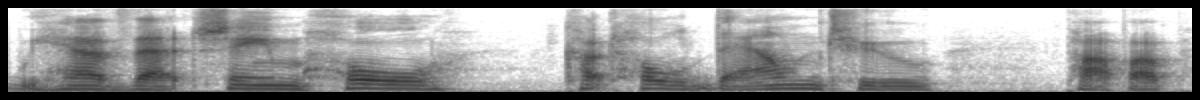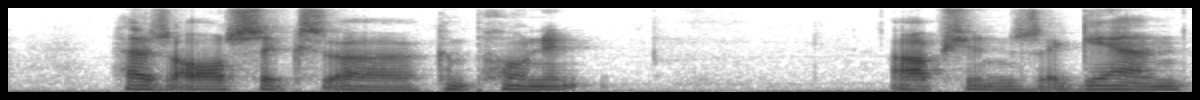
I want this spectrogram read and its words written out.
we have that same hole cut hole down to pop-up has all six uh, component options again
